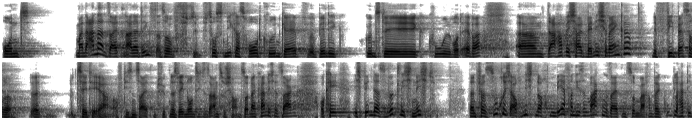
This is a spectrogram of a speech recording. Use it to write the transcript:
und meine anderen Seiten allerdings, also so Sneakers rot, grün, gelb, billig, günstig, cool, whatever, ähm, da habe ich halt, wenn ich ranke, eine viel bessere äh, CTR auf diesen Seitentypen. Deswegen lohnt sich das anzuschauen. So, dann kann ich jetzt sagen, okay, ich bin das wirklich nicht dann versuche ich auch nicht noch mehr von diesen Markenseiten zu machen, weil Google hat die,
